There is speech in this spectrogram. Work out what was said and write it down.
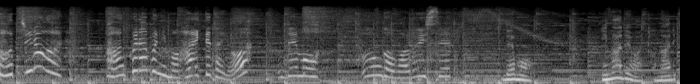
もちろん。ファンクラブにも入ってたよ。でも運が悪いせい。でも今では隣。え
